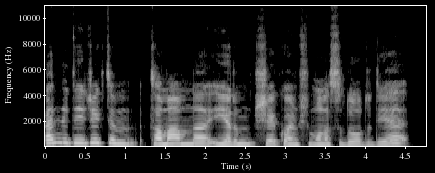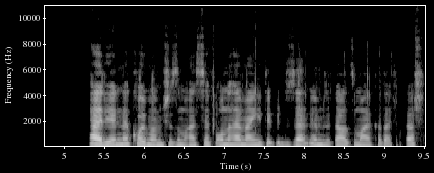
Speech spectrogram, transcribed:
Ben de diyecektim tamamına yarım şey koymuştum o nasıl doğdu diye. Her yerine koymamışız maalesef. Onu hemen gidip bir düzeltmemiz lazım arkadaşlar.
